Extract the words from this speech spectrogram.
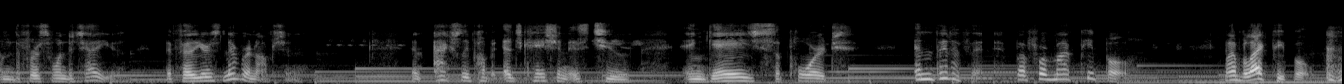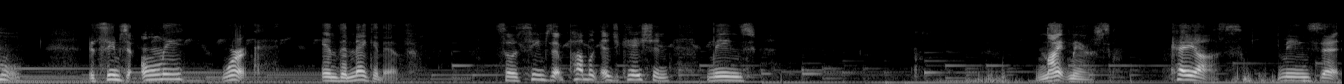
I'm the first one to tell you that failure is never an option. And actually, public education is to engage, support, and benefit. But for my people, my black people, it seems to only work in the negative. So it seems that public education means nightmares, chaos, means that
